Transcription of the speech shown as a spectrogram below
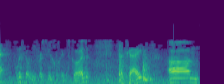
explicitly for sichuch it's good. Okay. Um,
